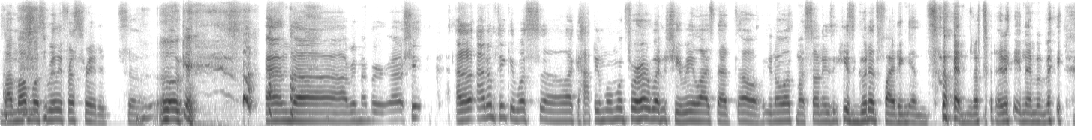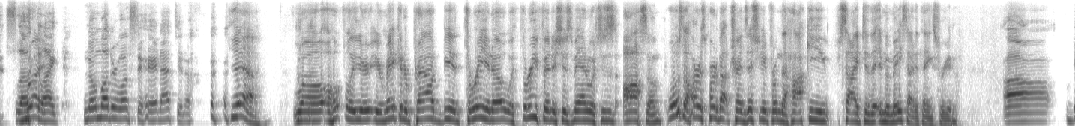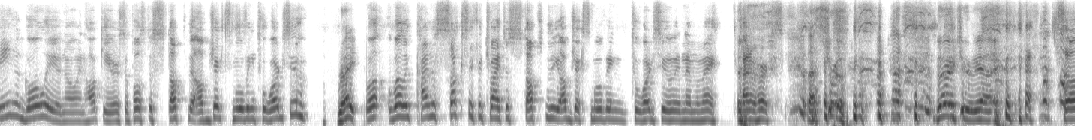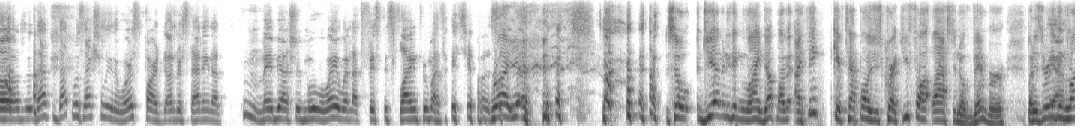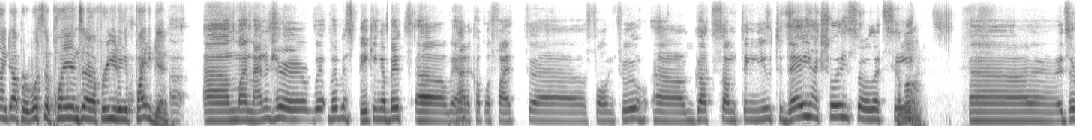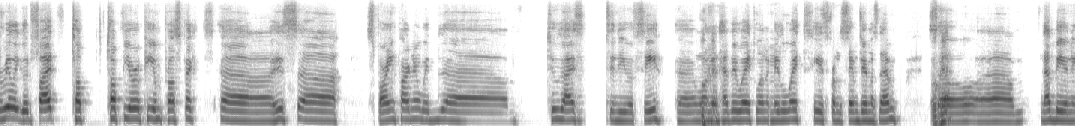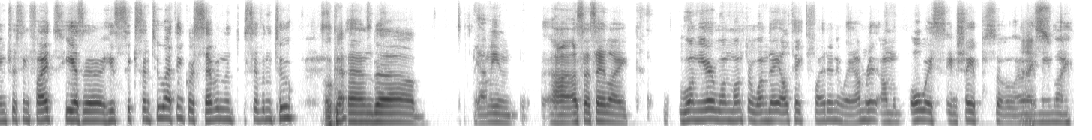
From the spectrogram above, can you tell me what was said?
my mom was really frustrated. So, okay. and uh, I remember uh, she. I, don't- I don't think it was uh, like a happy moment for her when she realized that oh you know what my son is he's good at fighting and so I ended up in MMA. So Right. like no mother wants to hear that you know. Yeah. Well, hopefully you're you're making her proud being 3 and 0 with three finishes, man, which is awesome. What was the hardest part about transitioning from the hockey side to the MMA side of things for you? Uh, being a goalie, you know, in hockey, you're supposed to stop the objects moving towards you. Right. Well, well, it kind of sucks if you try to stop the objects moving towards you in MMA. Kind of hurts. That's true. Very true. Yeah. so that that was actually the worst part, understanding that hmm, maybe I should move away when that fist is flying through my face. You know? so- Right. Yeah. so, do you have anything lined up? I, I think if Tapology is correct, you fought last in November, but is there anything Yeah. lined up, or what's the plans uh, for you to fight again? Um, my manager, we, we've been speaking a bit. Uh, we Okay. had a couple of fights uh, falling through. Uh, got something new today, actually. So let's see. Come on. Uh, it's a really good fight. Top top European prospect. Uh, his uh, sparring partner with uh, two guys in the UFC. Uh, one Okay. in heavyweight, one in middleweight. He's from the same gym as them. Okay. So um, that'd be an interesting fight. He has a he's six and two, I think, or seven and seven and two. Okay. And uh, yeah, I mean, uh, as I say, like one year, one month, or one day, I'll take the fight anyway. I'm re- I'm always in shape, so Nice. I mean, like,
